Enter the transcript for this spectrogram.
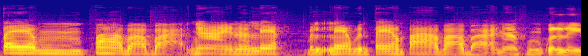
แต้มป้าบาบะง่ายนะแลกเป็นแลกเป็นแต้มป้าบาบะนะ ผมก็เลย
